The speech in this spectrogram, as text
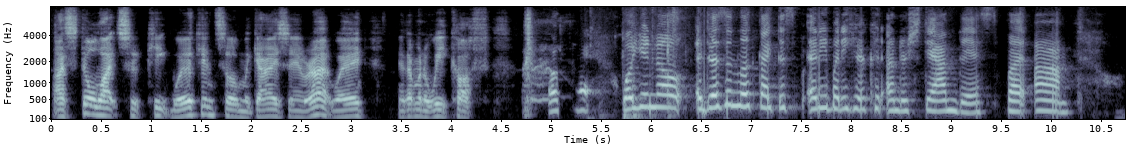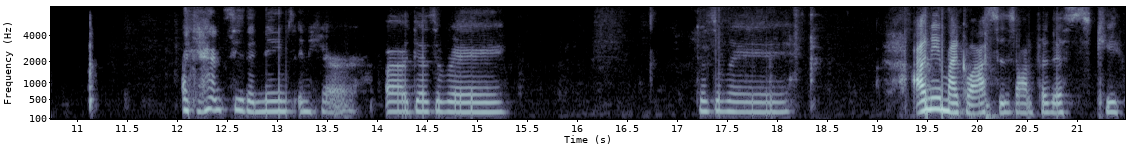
I still like to keep working. So my guys say, right, Wayne, you're having a week off. Okay. Well, you know, it doesn't look like this anybody here could understand this, but um I can't see the names in here. Uh Desiree. Desiree. I need my glasses on for this, Keith.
